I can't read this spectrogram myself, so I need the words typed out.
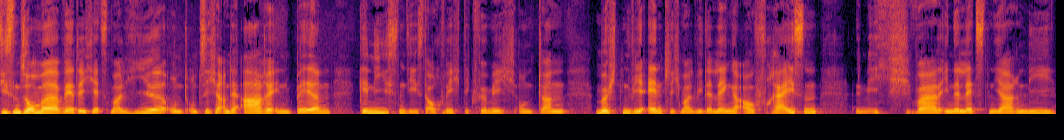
diesen Sommer werde ich jetzt mal hier und, und sicher an der Aare in Bern genießen. Die ist auch wichtig für mich. Und dann möchten wir endlich mal wieder länger auf Reisen. Ich war in den letzten Jahren nie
